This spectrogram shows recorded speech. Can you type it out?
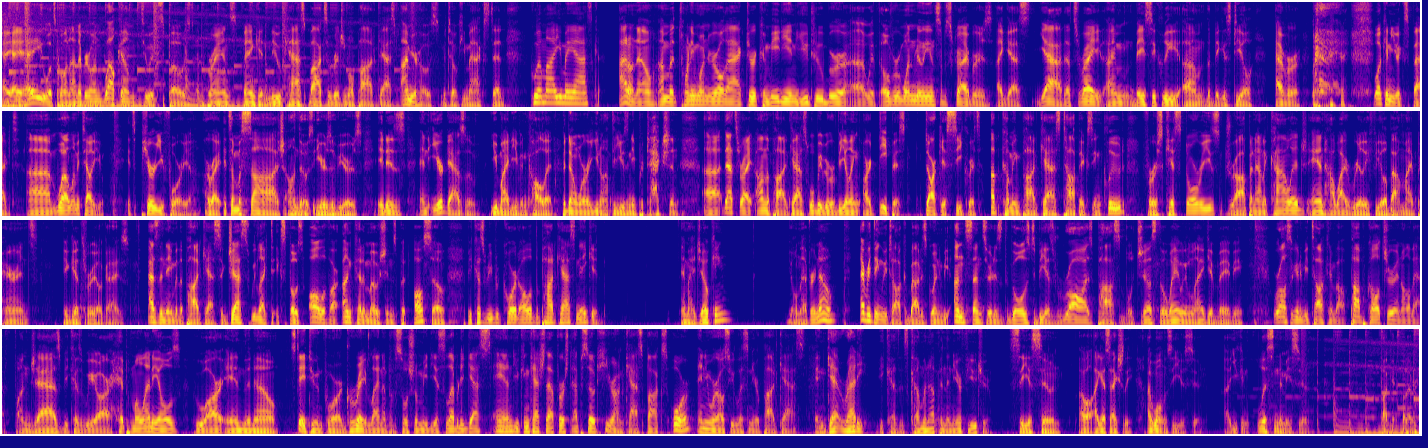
Hey, hey, hey, what's going on, everyone? Welcome to Exposed, a brand spanking new Castbox original podcast. I'm your host, Motoki Maxted. Who am I, you may ask? I don't know. I'm a 21 year old actor, comedian, YouTuber uh, with over 1 million subscribers, I guess. Yeah, that's right. I'm basically um, the biggest deal ever. what can you expect? Um, well, let me tell you, it's pure euphoria. All right, it's a massage on those ears of yours. It is an eargasm, you might even call it. But don't worry, you don't have to use any protection. Uh, that's right. On the podcast, we'll be revealing our deepest, darkest secrets. Upcoming podcast topics include first kiss stories, dropping out of college, and how I really feel about my parents. It gets real, guys. As the name of the podcast suggests, we like to expose all of our uncut emotions, but also because we record all of the podcasts naked. Am I joking? You'll never know. Everything we talk about is going to be uncensored as the goal is to be as raw as possible, just the way we like it, baby. We're also going to be talking about pop culture and all that fun jazz because we are hip millennials who are in the know. Stay tuned for a great lineup of social media celebrity guests, and you can catch that first episode here on Castbox or anywhere else you listen to your podcasts. And get ready because it's coming up in the near future. See you soon. Oh, well, I guess actually, I won't see you soon. Uh, you can listen to me soon. Fuck it, whatever.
